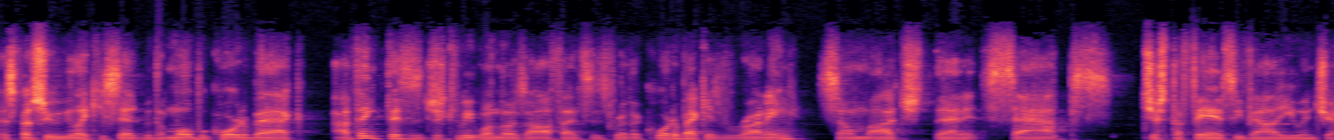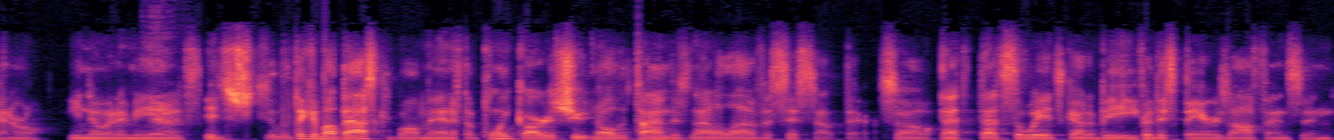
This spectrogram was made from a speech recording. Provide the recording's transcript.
especially like you said with a mobile quarterback. I think this is just going to be one of those offenses where the quarterback is running so much that it saps just the fantasy value in general. You know what I mean? Yeah. It's, it's think about basketball, man. If the point guard is shooting all the time, there's not a lot of assists out there. So that's that's the way it's got to be for this Bears offense. And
